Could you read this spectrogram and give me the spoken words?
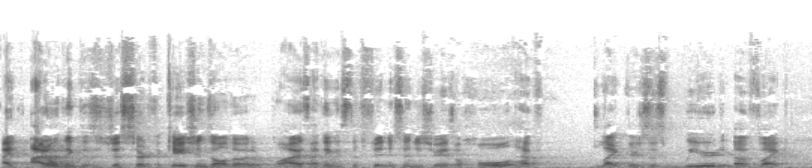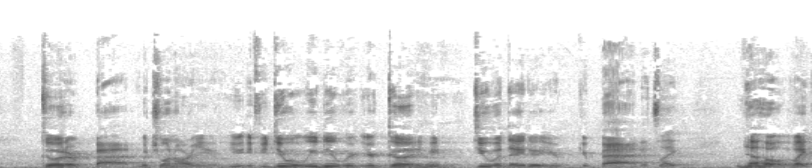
I, I don't think this is just certifications, although it applies. I think it's the fitness industry as a whole have, like, there's this weird of like, good or bad? Which one are you? you if you do what we do, you're good. If you mm-hmm. do what they do, you're, you're bad. It's like, no, like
